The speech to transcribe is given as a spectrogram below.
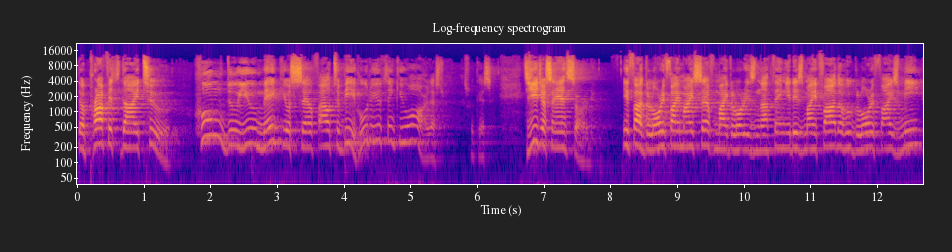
The prophets died too. Whom do you make yourself out to be? Who do you think you are? That's, that's what they're saying. Jesus answered, If I glorify myself, my glory is nothing. It is my Father who glorifies me,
